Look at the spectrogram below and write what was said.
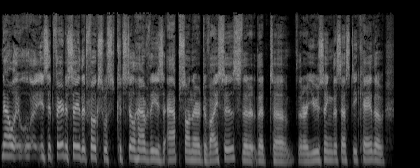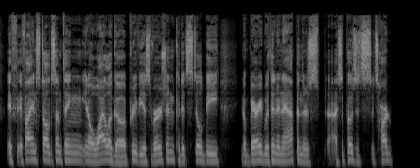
Now, is it fair to say that folks could still have these apps on their devices that that uh, that are using this SDK? The if if I installed something, you know, a while ago, a previous version, could it still be you know buried within an app and there's i suppose it's it's hard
